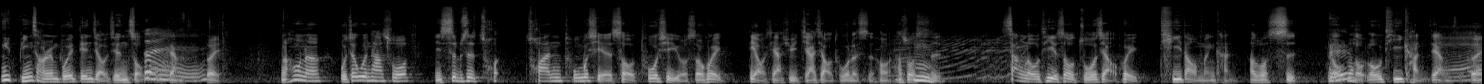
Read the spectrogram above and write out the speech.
因为平常人不会踮脚尖走的这样子。”对。然后呢，我就问他说：“你是不是穿穿拖鞋的时候，拖鞋有时候会掉下去？夹脚拖的时候？”他说：“是。”上楼梯的时候，左脚会踢到门槛？他说：“是。”楼楼楼梯坎这样子。对。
